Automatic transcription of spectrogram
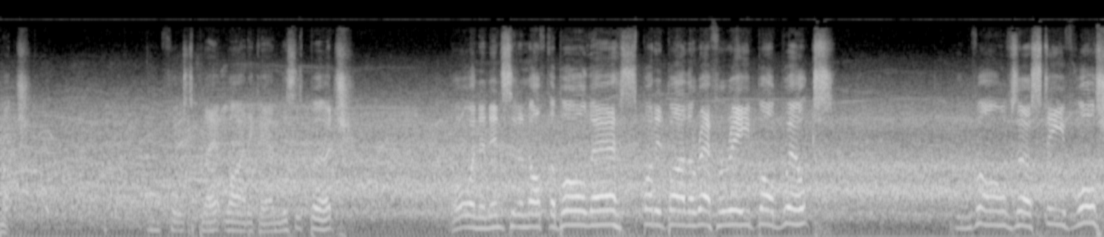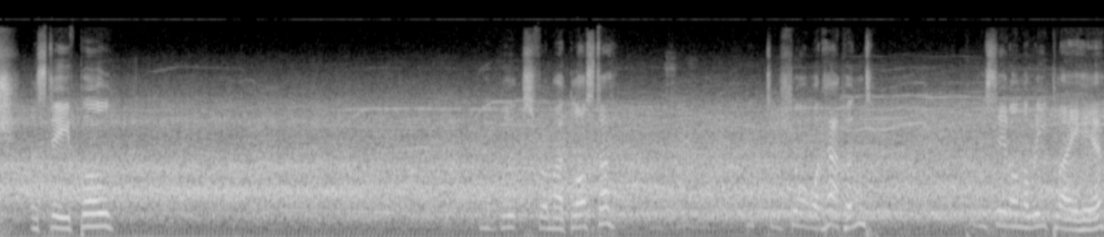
Mitch. forced to play it wide again. This is Birch. Oh, and an incident off the ball there, spotted by the referee, Bob Wilkes. Involves uh, Steve Walsh and Steve Bull. Bob Wilkes from uh, Gloucester. Too sure what happened. You see it on the replay here.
